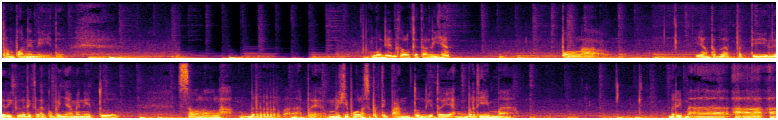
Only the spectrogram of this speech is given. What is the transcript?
perempuan ini gitu. Kemudian kalau kita lihat pola yang terdapat di lirik-lirik lagu Benyamin itu seolah-olah ber apa ya memiliki pola seperti pantun gitu yang berima. Berima AAA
